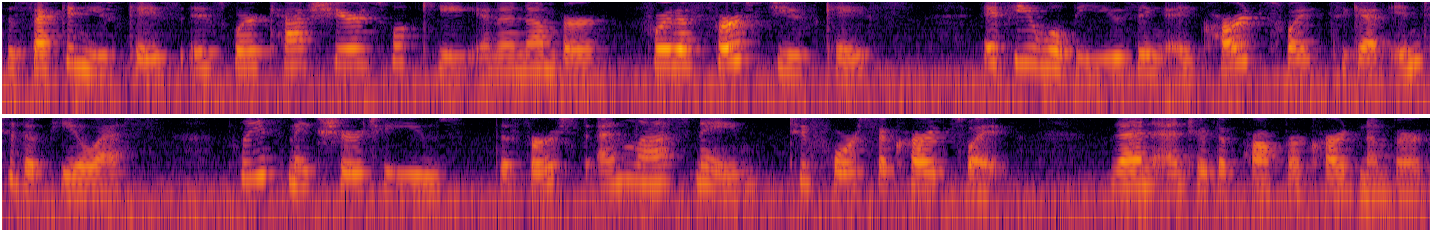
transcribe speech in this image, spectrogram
The second use case is where cashiers will key in a number. For the first use case, if you will be using a card swipe to get into the POS, please make sure to use the first and last name to force a card swipe, then enter the proper card number.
